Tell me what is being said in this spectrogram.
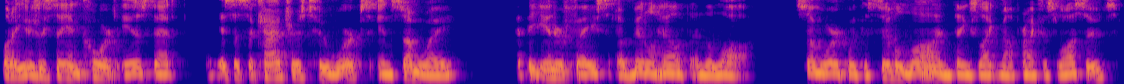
What I usually say in court is that it's a psychiatrist who works in some way at the interface of mental health and the law. Some work with the civil law and things like malpractice lawsuits.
